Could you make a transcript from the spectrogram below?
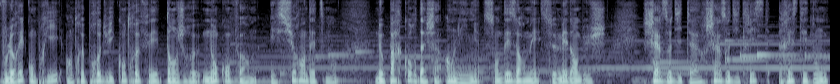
Vous l'aurez compris, entre produits contrefaits, dangereux, non conformes et surendettement, nos parcours d'achat en ligne sont désormais semés d'embûches. Chers auditeurs, chères auditrices, restez donc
